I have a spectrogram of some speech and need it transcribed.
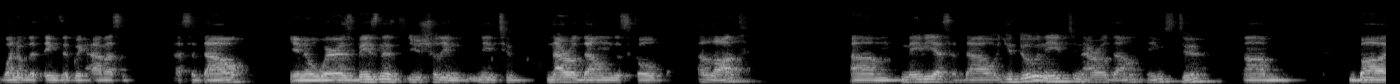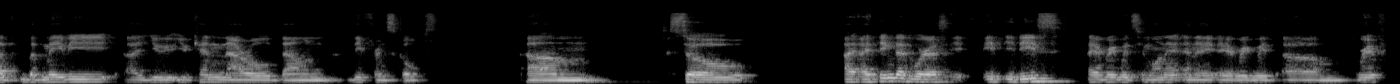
one of the things that we have as a as a DAO, you know, whereas business usually need to narrow down the scope a lot. Um, maybe as a DAO, you do need to narrow down things too. Um, but but maybe uh, you you can narrow down different scopes. Um, so I, I think that whereas it, it, it is, I agree with Simone and I, I agree with um, Griff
